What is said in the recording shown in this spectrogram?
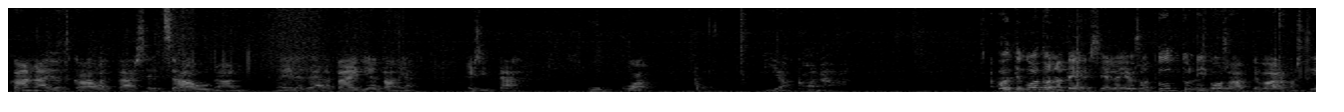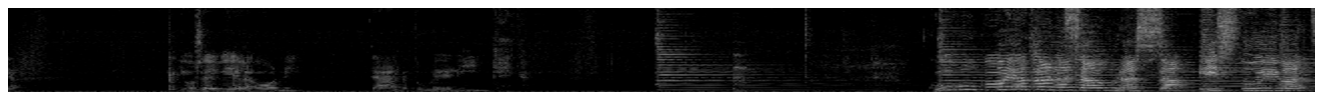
kana, jotka ovat päässeet saunaan. Meillä täällä Päivi ja Tanja esittää kukkoa ja kanaa. Voitte kotona tehdä siellä, jos on tuttu, niin osaatte varmasti. Ja jos ei vielä ole, niin täältä tulee liikkeitä. Kukko ja kana saunassa istuivat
